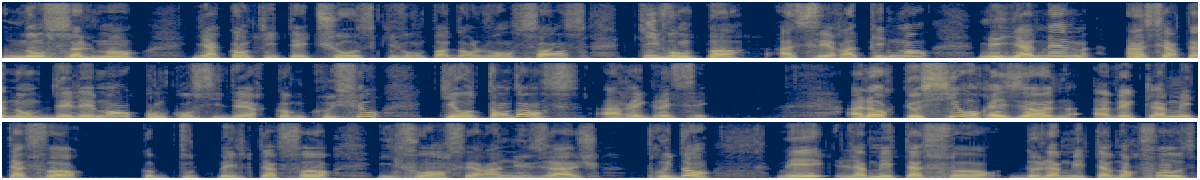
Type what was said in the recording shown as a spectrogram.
non seulement il y a quantité de choses qui vont pas dans le bon sens, qui vont pas assez rapidement, mais il y a même un certain nombre d'éléments qu'on considère comme cruciaux qui ont tendance à régresser. Alors que si on raisonne avec la métaphore, comme toute métaphore, il faut en faire un usage prudent, mais la métaphore de la métamorphose,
